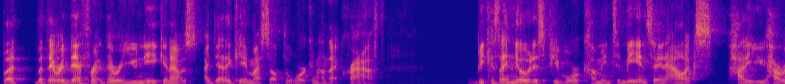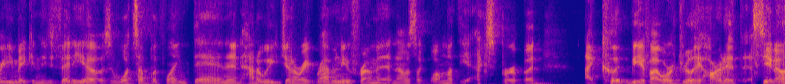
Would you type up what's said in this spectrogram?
but but they were different. They were unique, and I was I dedicated myself to working on that craft because I noticed people were coming to me and saying, "Alex, how do you how are you making these videos? And what's up with LinkedIn? And how do we generate revenue from it?" And I was like, "Well, I'm not the expert, but I could be if I worked really hard at this, you know?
